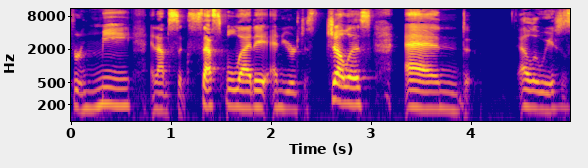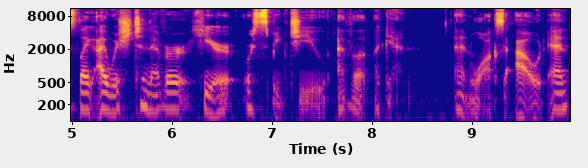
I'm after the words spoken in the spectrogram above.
for me and I'm successful at it and you're just jealous. And Eloise is like, I wish to never hear or speak to you ever again and walks out. And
